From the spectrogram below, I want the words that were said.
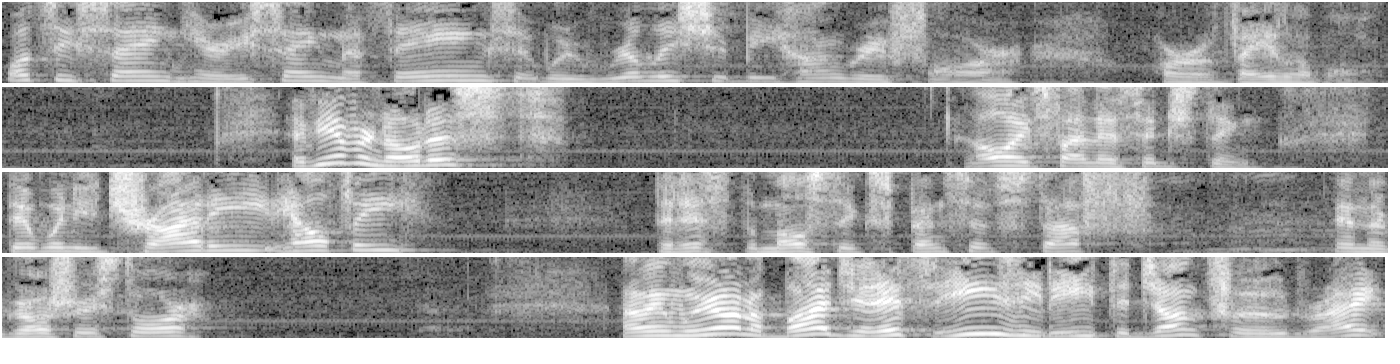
What's he saying here? He's saying the things that we really should be hungry for are available. Have you ever noticed? I always find this interesting that when you try to eat healthy, that it's the most expensive stuff in the grocery store. I mean, you're on a budget, it's easy to eat the junk food, right?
